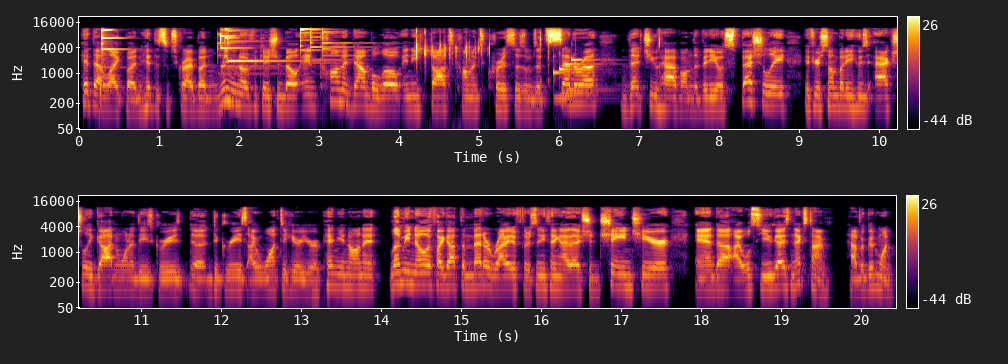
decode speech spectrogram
hit that like button, hit the subscribe button, ring the notification bell, and comment down below any thoughts, comments, criticisms, etc. that you have on the video, especially if you're somebody who's actually gotten one of these degrees, uh, degrees. I want to hear your opinion on it. Let me know if I got the meta right, if there's anything I, I should change here, and uh, I will see you guys next time. Have a good one.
